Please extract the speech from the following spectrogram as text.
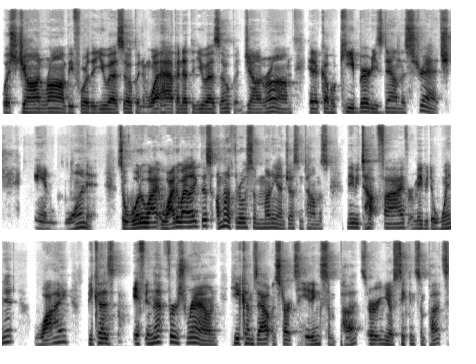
was Jon Rahm before the U.S. Open. And what happened at the U.S. Open? Jon Rahm hit a couple key birdies down the stretch and won it. So what do I? Why do I like this? I'm going to throw some money on Justin Thomas, maybe top five or maybe to win it. Why? Because if in that first round he comes out and starts hitting some putts or you know sinking some putts,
